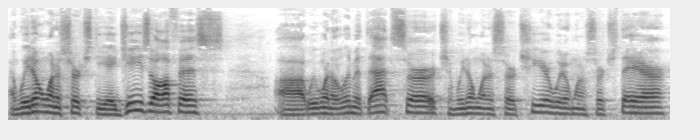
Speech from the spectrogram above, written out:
and we don't want to search the AG's office. Uh, we want to limit that search, and we don't want to search here, we don't want to search there.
